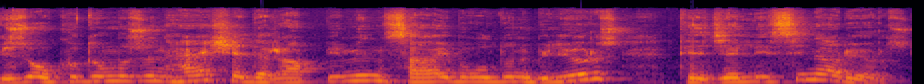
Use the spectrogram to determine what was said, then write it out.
biz okuduğumuzun her şeyde Rabbimin sahibi olduğunu biliyoruz. Tecellisini arıyoruz.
